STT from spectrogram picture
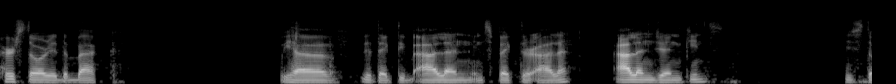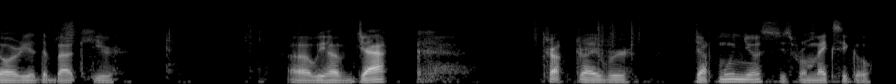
her story at the back. We have Detective Alan, Inspector Alan, Alan Jenkins. His story at the back here. Uh, we have Jack, truck driver. Jack Munoz is from Mexico.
